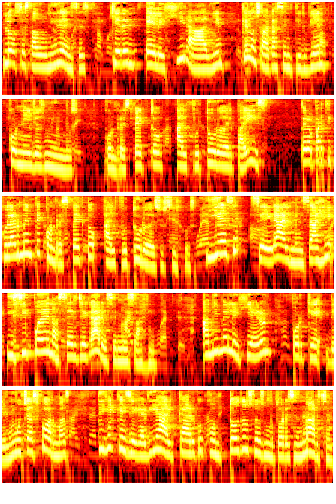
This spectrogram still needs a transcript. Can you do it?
Los estadounidenses quieren elegir a alguien que los haga sentir bien con ellos mismos. Con respecto al futuro del país, pero particularmente con respecto al futuro de sus hijos. Y ese será el mensaje y sí pueden hacer llegar ese mensaje. A mí me eligieron porque, de muchas formas, dije que llegaría al cargo con todos los motores en marcha,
